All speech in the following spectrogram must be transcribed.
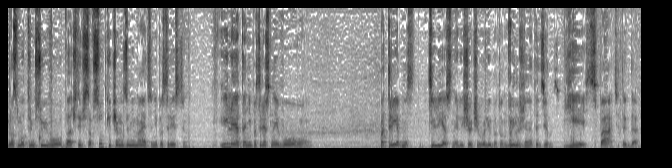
рассмотрим всю его 24 часа в сутки, чем он занимается непосредственно. Или это непосредственно его потребность телесная или еще чего-либо, то он вынужден это делать. Есть, спать и так далее.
